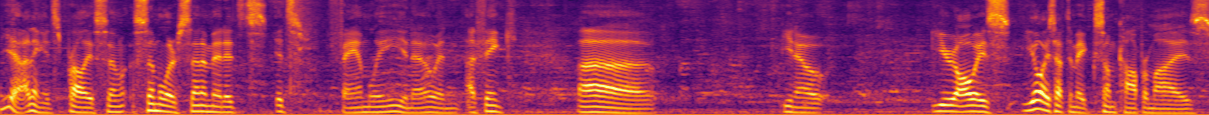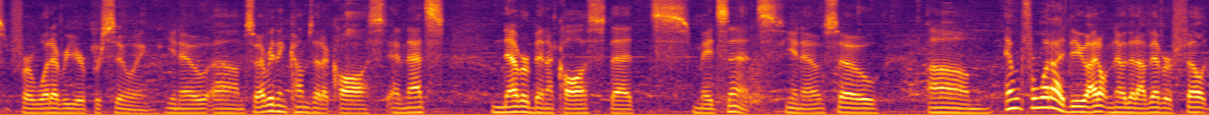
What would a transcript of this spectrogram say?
Yeah, I think it's probably a sim- similar sentiment. It's it's family, you know, and I think, uh, you know, you always you always have to make some compromise for whatever you're pursuing, you know. Um, so everything comes at a cost, and that's never been a cost that's made sense, you know. So, um, and for what I do, I don't know that I've ever felt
